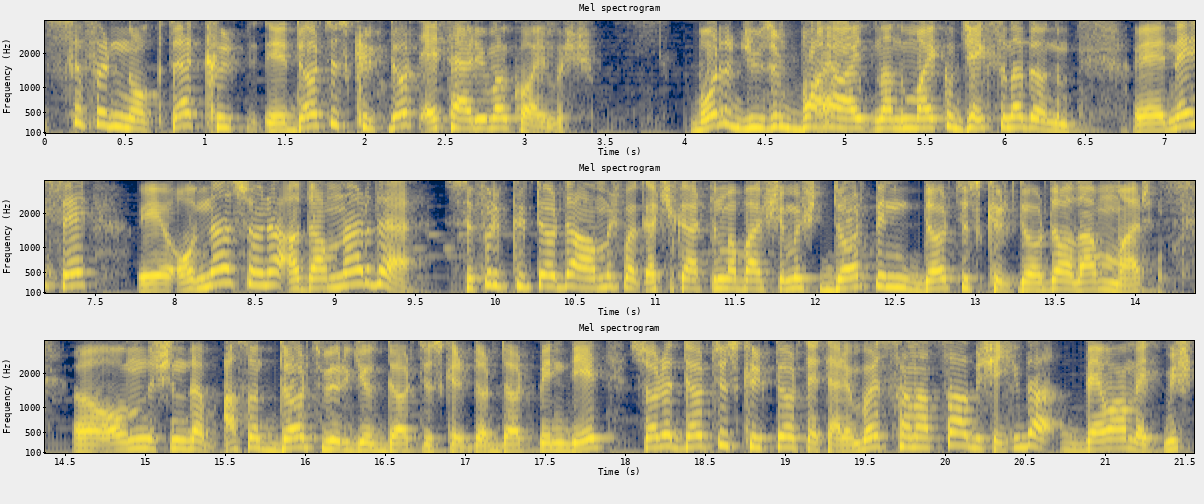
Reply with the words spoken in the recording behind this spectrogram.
0.40 e, 444 Ethereum'a koymuş. Bu arada yüzüm bayağı aydınlandı. Michael Jackson'a döndüm. E, neyse e, ondan sonra adamlar da 0.44'e almış. Bak açık arttırma başlamış. 4444'ü alan var. E, onun dışında aslında 4,444 4000 değil. Sonra 444 Ethereum. Böyle sanatsal bir şekilde devam etmiş.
